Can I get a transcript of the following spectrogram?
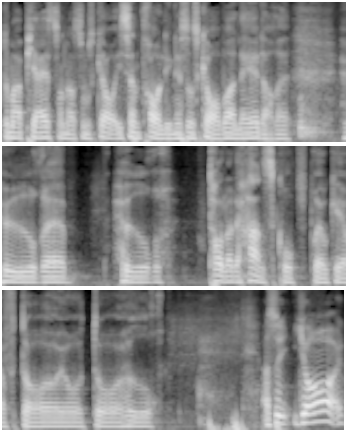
de här pjäserna som ska, i centrallinjen som ska vara ledare. Hur, eh, hur talade hans kroppsspråk efteråt och hur Alltså jag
